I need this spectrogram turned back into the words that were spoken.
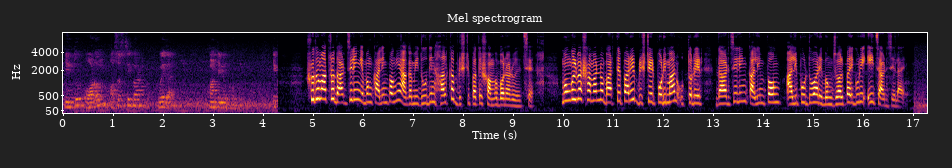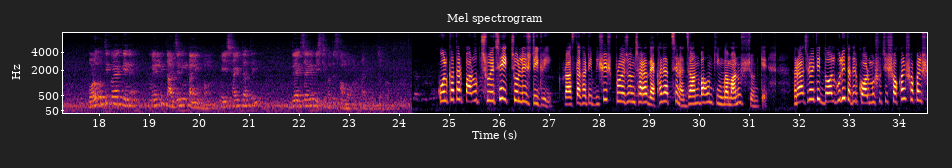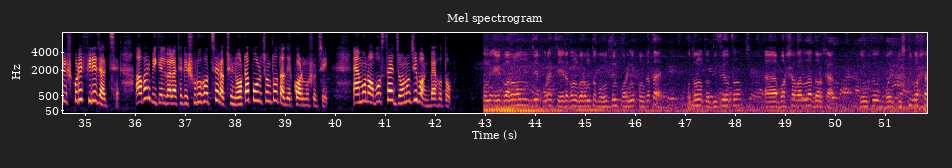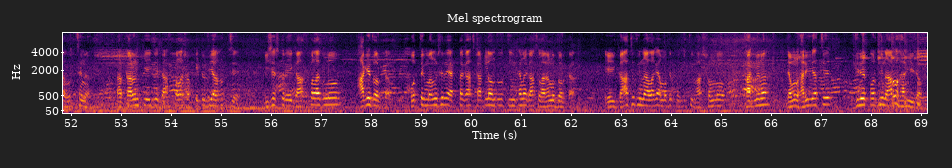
কিন্তু গরম অস্বস্তিকর ওয়েদার কন্টিনিউ করবে। শুধুমাত্র দার্জিলিং এবং কালিম্পংয়ে আগামী দুদিন হালকা বৃষ্টিপাতের সম্ভাবনা রয়েছে। মঙ্গলবার সামান্য বাড়তে পারে বৃষ্টির পরিমাণ উত্তরের দার্জিলিং কালিম্পং আলিপুরদুয়ার এবং জলপাইগুড়ি এই চার জেলায়। পরবর্তী কয়েকদিনে মেনলি দার্জিলিং কালিম্পং এই সাইডটাতেই দু এক জায়গায় বৃষ্টিপাতের সম্ভাবনা থাকবে। কলকাতার পারদ ছুঁয়েছে একচল্লিশ ডিগ্রি। রাস্তাঘাটে বিশেষ প্রয়োজন ছাড়া দেখা যাচ্ছে না যানবাহন কিংবা মানুষজনকে। রাজনৈতিক দলগুলি তাদের কর্মসূচি সকাল সকাল শেষ করে ফিরে যাচ্ছে। আবার বিকেলবেলা থেকে শুরু হচ্ছে রাত্রি নটা পর্যন্ত তাদের কর্মসূচি। এমন অবস্থায় জনজীবন ব্যাহত। এই গরম যে পড়েছে, এরকম গরম তো বহুত দিন পড়েনি কলকাতায়। প্রথমত। দ্বিতীয়ত বর্ষা বাদলা দরকার, কিন্তু বৃষ্টি বর্ষা হচ্ছে না। তার কারণ কি, এই যে গাছপালা সব কেটে দেওয়া হচ্ছে, বিশেষ করে এই গাছপালাগুলো আগে দরকার। প্রত্যেক মানুষের একটা গাছ কাটলে অন্তত তিনখানা গাছ লাগানো দরকার। এই গাছ যদি না লাগে, আমাদের প্রকৃতি ভারসাম্য থাকবে না। যেমন হারিয়ে যাচ্ছে, দিনের পর দিন আরও হারিয়ে যাবে।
